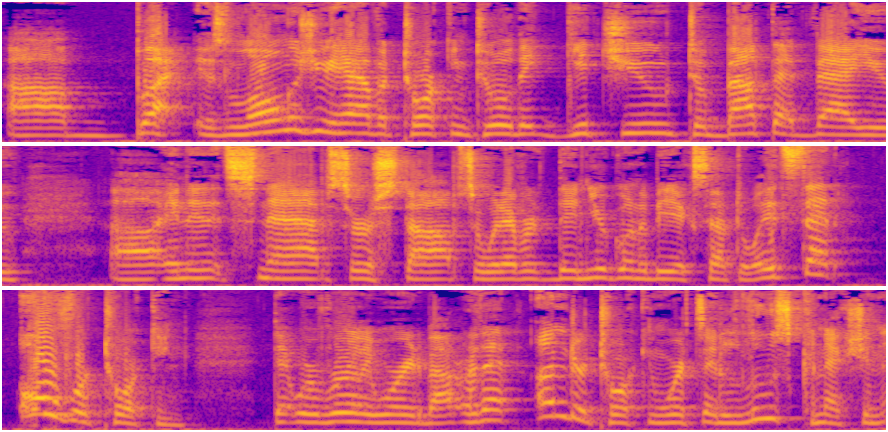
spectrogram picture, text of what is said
Uh, but as long as you have a torquing tool that gets you to about that value, uh, and then it snaps or stops or whatever, then you're going to be acceptable. It's that over torquing that we're really worried about, or that under torquing where it's a loose connection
